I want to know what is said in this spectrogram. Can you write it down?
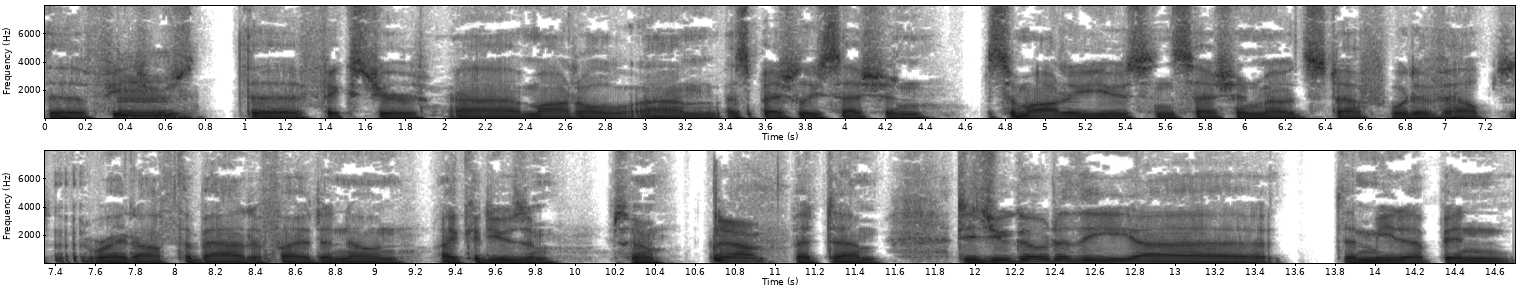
The features, mm. the fixture uh, model, um, especially session, some auto use and session mode stuff would have helped right off the bat if I had known I could use them. So yeah. But um, did you go to the uh, the meetup in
